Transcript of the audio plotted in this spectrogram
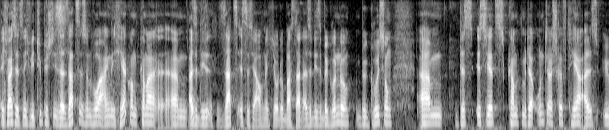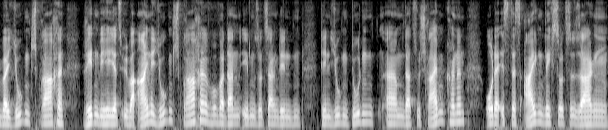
Ich weiß jetzt nicht, wie typisch dieser Satz ist und wo er eigentlich herkommt. Kann man, ähm, also dieser Satz ist es ja auch nicht, Jodo Bastard. Also diese Begründung, Begrüßung, ähm, das ist jetzt, kommt mit der Unterschrift her als über Jugendsprache. Reden wir hier jetzt über eine Jugendsprache, wo wir dann eben sozusagen den, den Jugendduden ähm, dazu schreiben können? Oder ist das eigentlich sozusagen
